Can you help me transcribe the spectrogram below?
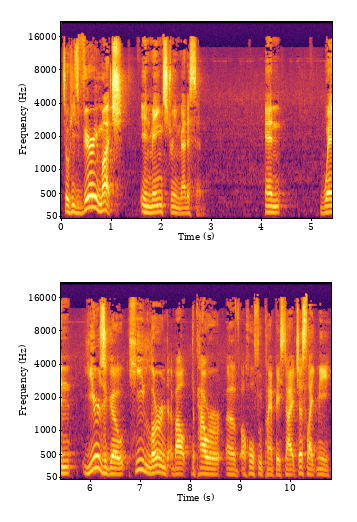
So he's very much in mainstream medicine. And when years ago he learned about the power of a whole food plant based diet, just like me,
